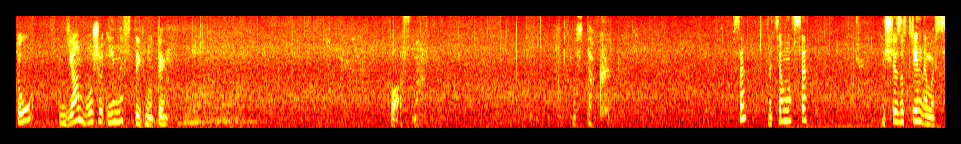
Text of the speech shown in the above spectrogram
то я можу і не встигнути. Класно. Ось так. Все, на цьому все. І ще зустрінемось.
